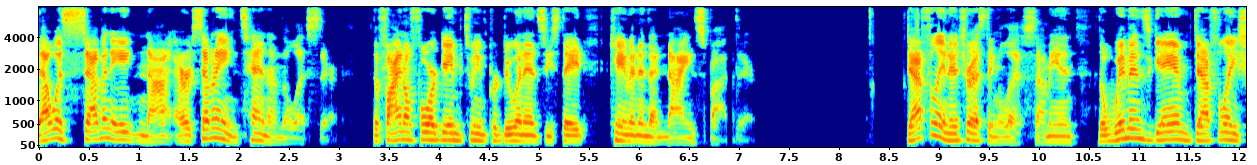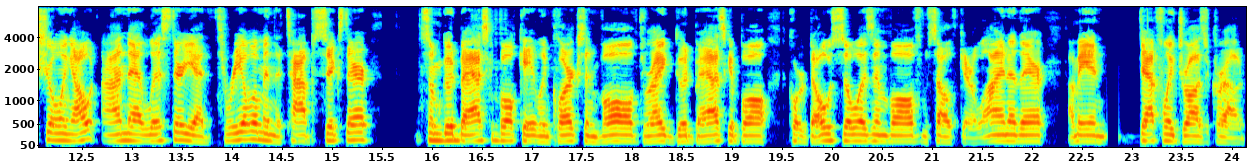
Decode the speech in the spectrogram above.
That was seven, eight, nine, or seven, eight, and ten on the list there. The final four game between Purdue and NC State came in in that nine spot there. Definitely an interesting list. I mean, the women's game definitely showing out on that list there. You had three of them in the top six there. Some good basketball. Caitlin Clark's involved, right? Good basketball. Cardoso was involved from South Carolina there. I mean, definitely draws a crowd.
